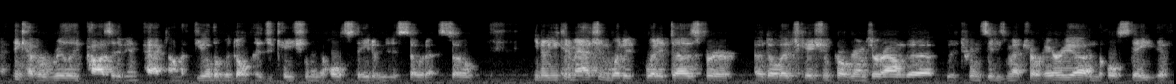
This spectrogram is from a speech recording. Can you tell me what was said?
I think, have a really positive impact on the field of adult education in the whole state of Minnesota. So you know, you can imagine what it what it does for adult education programs around the, the Twin Cities metro area and the whole state if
